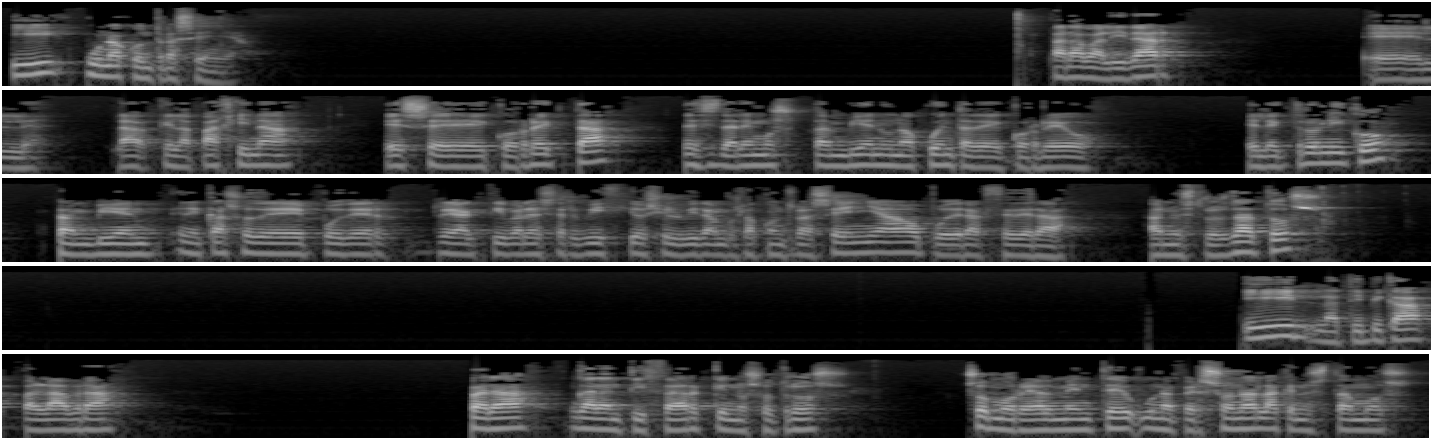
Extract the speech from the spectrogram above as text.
y una contraseña. Para validar que la página es eh, correcta, necesitaremos también una cuenta de correo electrónico también en el caso de poder reactivar el servicio si olvidamos la contraseña o poder acceder a, nuestros datos. Y la típica palabra para garantizar que nosotros somos realmente una persona a la que nos estamos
